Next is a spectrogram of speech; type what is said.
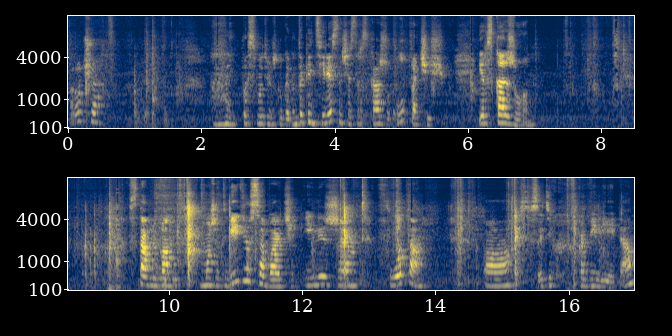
Короче, Посмотрим, сколько. Ну так интересно, сейчас расскажу. Клуб почищу и расскажу вам. Ставлю вам, может, видео собачек или же фото э, с этих кабелей, да.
